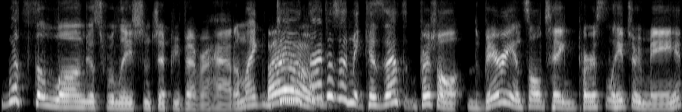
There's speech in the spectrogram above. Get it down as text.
what's the longest relationship you've ever had? I'm like, dude, that doesn't mean because that's first of all very insulting personally to me,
